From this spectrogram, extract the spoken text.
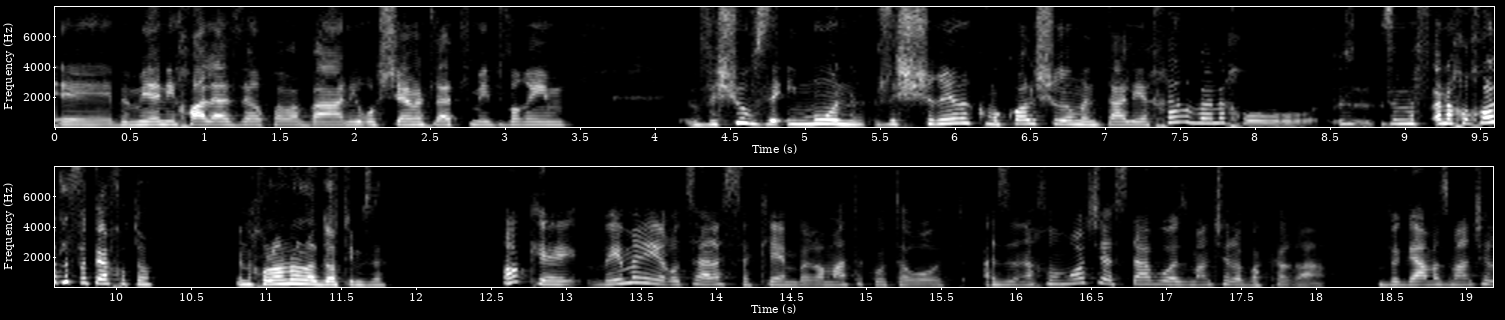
אה, במי אני יכולה להיעזר פעם הבאה, אני רושמת לעצמי דברים. ושוב, זה אימון, זה שריר כמו כל שריר מנטלי אחר, ואנחנו זה, אנחנו יכולות לפתח אותו. אנחנו לא נולדות עם זה. אוקיי, okay, ואם אני רוצה לסכם ברמת הכותרות, אז אנחנו אומרות שהסתיו הוא הזמן של הבקרה, וגם הזמן של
